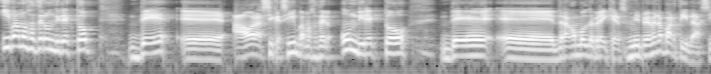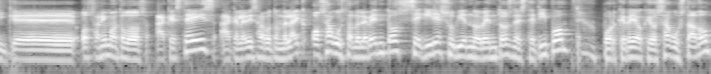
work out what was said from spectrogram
y vamos a hacer un directo de, eh, ahora sí sí, vamos a hacer un directo de eh, Dragon Ball The Breakers, mi primera partida, así que os animo a todos a que estéis, a que le deis al botón de like. ¿Os ha gustado el evento? Seguiré subiendo eventos de este tipo porque veo que os ha gustado.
